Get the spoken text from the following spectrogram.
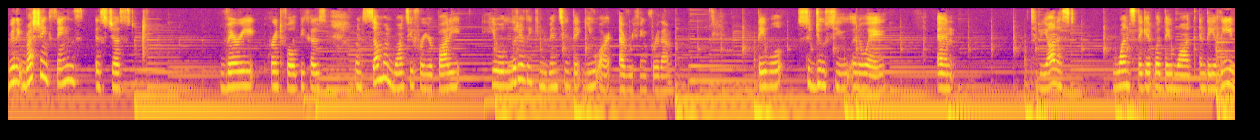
really rushing things is just very hurtful because when someone wants you for your body he will literally convince you that you are everything for them. They will seduce you in a way. And to be honest once they get what they want and they leave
